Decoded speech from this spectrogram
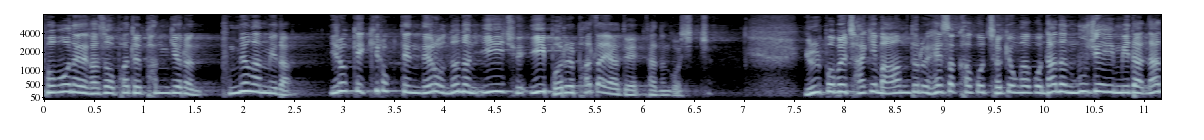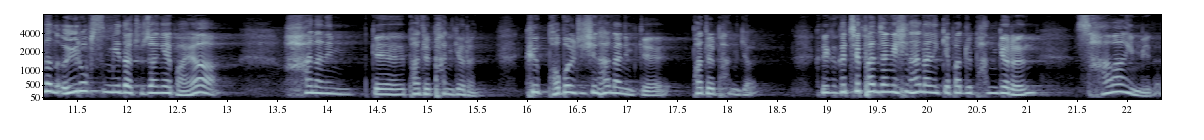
법원에 가서 받을 판결은 분명합니다. 이렇게 기록된 대로 너는 이, 죄, 이 벌을 받아야 돼 라는 것이죠. 율법을 자기 마음대로 해석하고 적용하고 나는 무죄입니다. 나는 의롭습니다. 주장해 봐야 하나님께 받을 판결은 그 법을 주신 하나님께 받을 판결. 그러니까 그 재판장이신 하나님께 받을 판결은 사망입니다.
